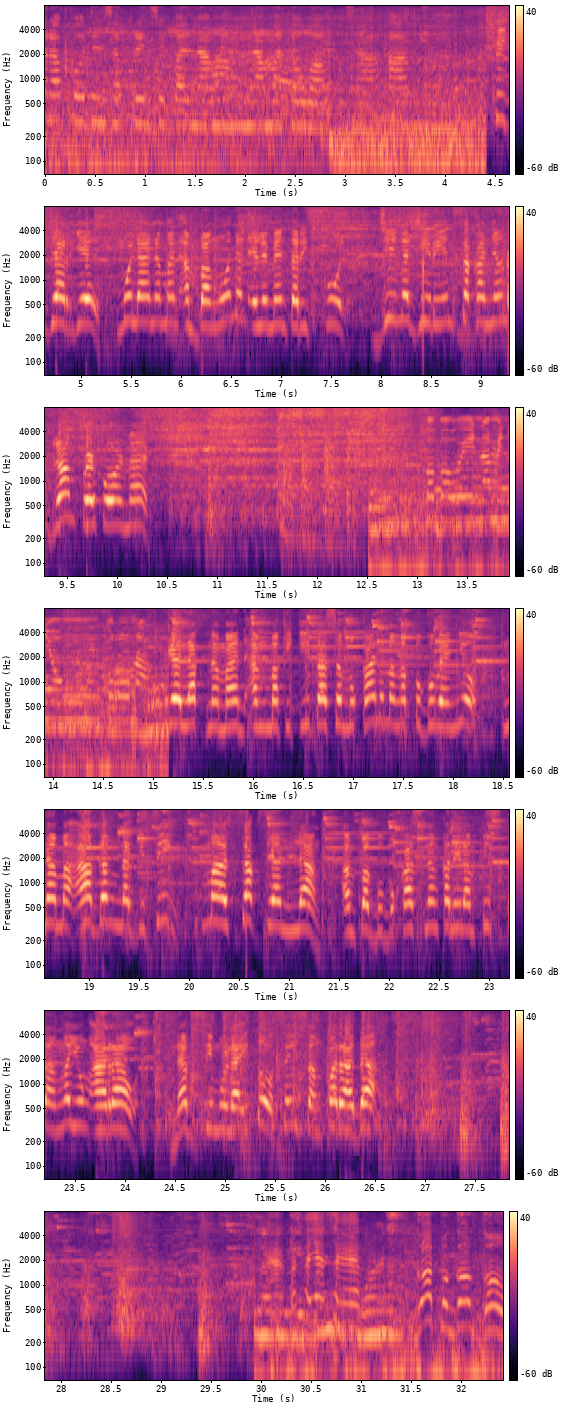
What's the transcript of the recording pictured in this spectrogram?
para, po din sa principal namin na matawa po sa amin. Si Jariel mula naman ang Bangunan Elementary School, Gina G rin sa kanyang drum performance. Babawiin namin yung corona. Galak naman ang makikita sa mukha ng mga puguwenyo na maagang nagising. Masaksyan lang ang pagbubukas ng kanilang pista ngayong araw. Nagsimula ito sa isang parada. Basta yan, sir. Go po, go, go.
